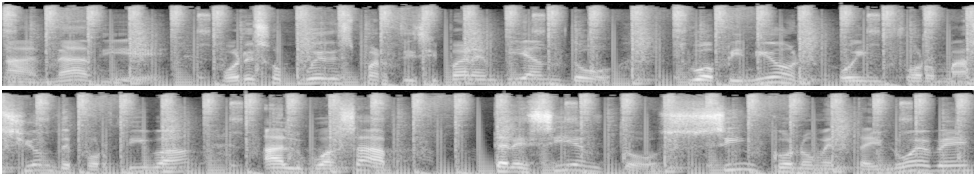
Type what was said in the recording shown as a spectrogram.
a nadie, por eso puedes participar enviando tu opinión o información deportiva al WhatsApp 300 599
